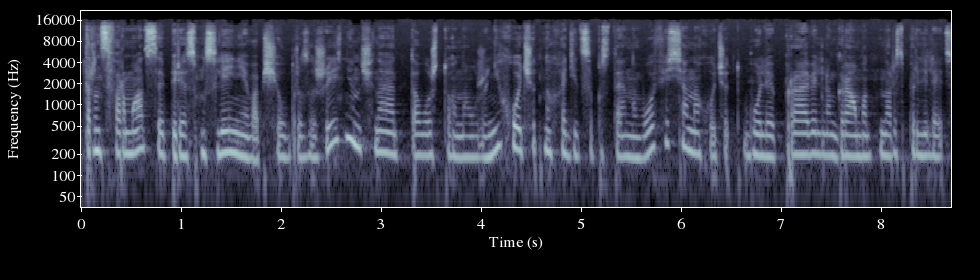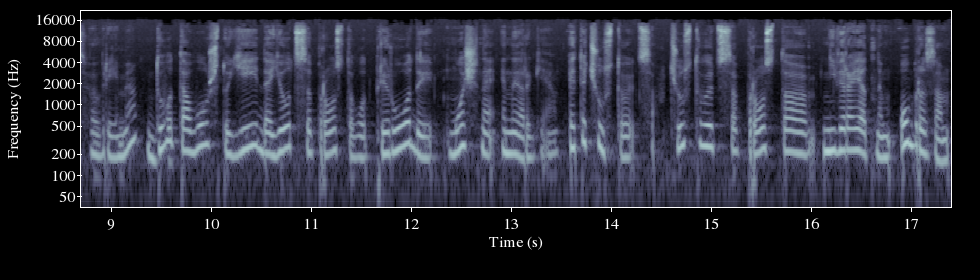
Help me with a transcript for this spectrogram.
трансформация, переосмысление вообще образа жизни, начиная от того, что она уже не хочет находиться постоянно в офисе, она хочет более правильно, грамотно распределять свое время, до того, что ей дается просто вот природой мощная энергия. Это чувствуется. Чувствуется просто невероятным образом.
